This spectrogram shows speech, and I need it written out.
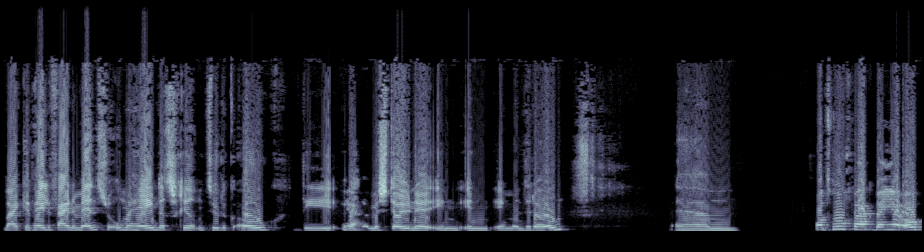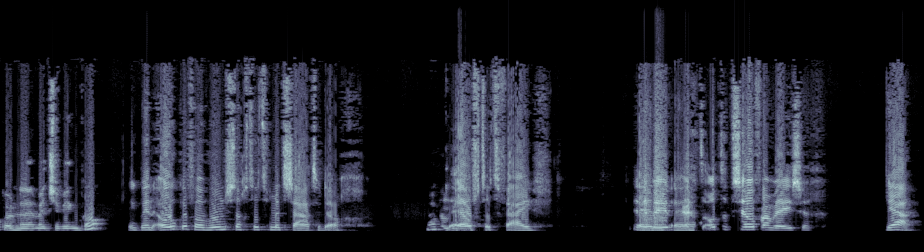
maar ik heb hele fijne mensen om me heen. Dat scheelt natuurlijk ook. Die ja. me steunen in, in, in mijn droom. Um, Want hoe vaak ben je open uh, met je winkel? Ik ben open van woensdag tot en met zaterdag. Okay. Van 11 tot 5. En dan ben je uh, echt altijd zelf aanwezig. Ja.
